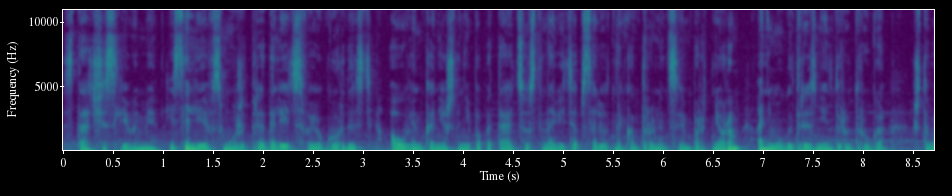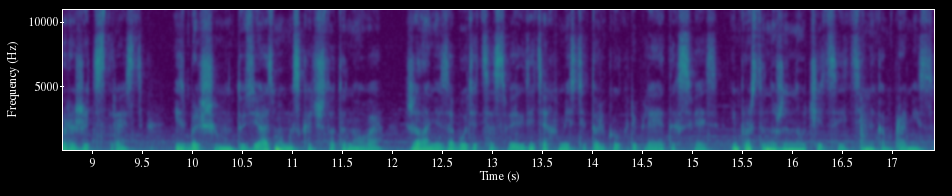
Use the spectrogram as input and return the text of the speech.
стать счастливыми. Если Лев сможет преодолеть свою гордость, а Овен, конечно, не попытается установить абсолютный контроль над своим партнером, они могут дразнить друг друга, чтобы разжечь страсть и с большим энтузиазмом искать что-то новое. Желание заботиться о своих детях вместе только укрепляет их связь. Им просто нужно научиться идти на компромисс.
